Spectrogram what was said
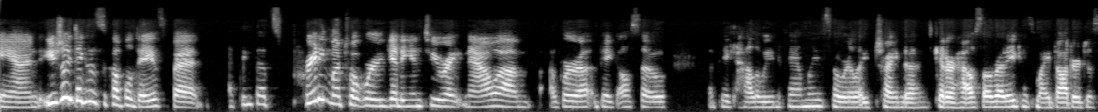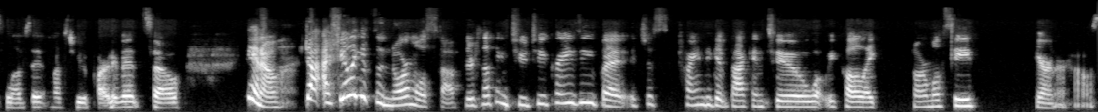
and usually takes us a couple days, but I think that's pretty much what we're getting into right now. Um, we're a big also a big Halloween family, so we're like trying to get our house all ready because my daughter just loves it and loves to be a part of it. So, you know, I feel like it's the normal stuff. There's nothing too too crazy, but it's just trying to get back into what we call like normalcy here in our house.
